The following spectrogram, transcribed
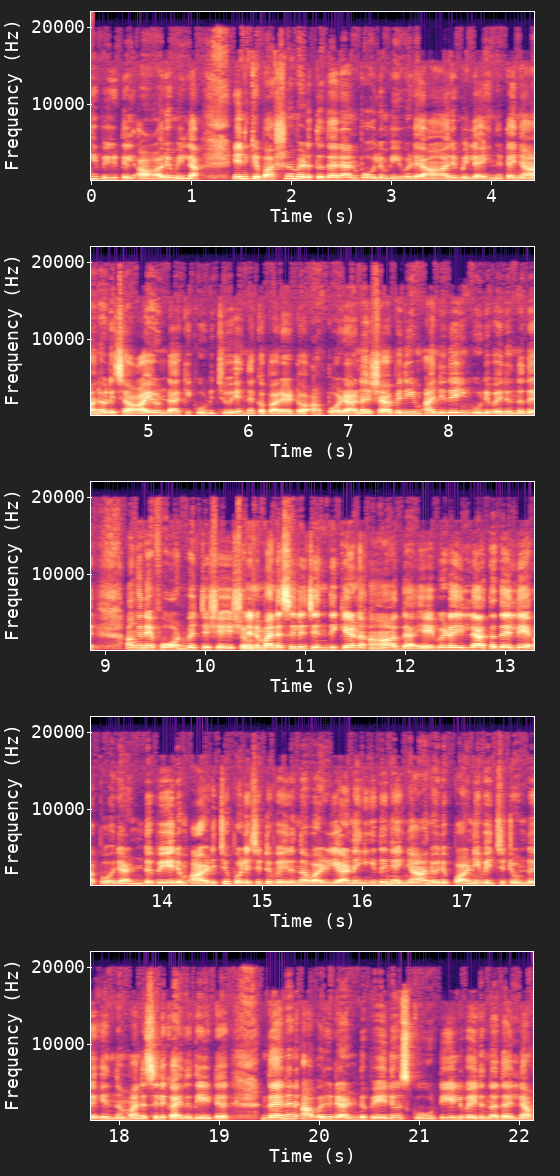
ഈ വീട്ടിൽ ആരുമില്ല. എനിക്ക് ഭക്ഷണം എടുത്തു തരാൻ പോലും ഇവിടെ ആരുമില്ല. എന്നിട്ട് ഞാൻ ഒരു ചായ ഉണ്ടാക്കി കുടിച്ചു എന്നൊക്കെ പറയട്ടോ. അപ്പോഴാണ് ശബരിയും അനിതയും കൂടി വരുന്നത്. അങ്ങനെ ഫോൺ വെച്ച ശേഷം ഞാൻ മനസ്സിൽ ചിന്തിക്കുകയാണ് ആ ദയ ഇവിടെ ഇല്ലാത്തതല്ലേ. അപ്പോൾ രണ്ടുപേരും അടിച്ചു പൊളിച്ചിട്ട് വരുന്ന വഴിയാണ് ഇതിന് ഞാനൊരു പണി വെച്ചിട്ടുണ്ട് എന്നും മനസ്സിൽ കരുതിയിട്ട് ധനൻ അവർ രണ്ടുപേരും സ്കൂട്ടിയിൽ വരുന്നതെല്ലാം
